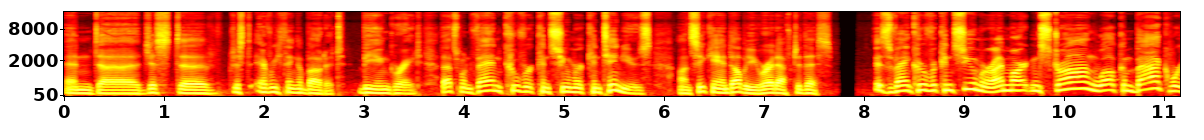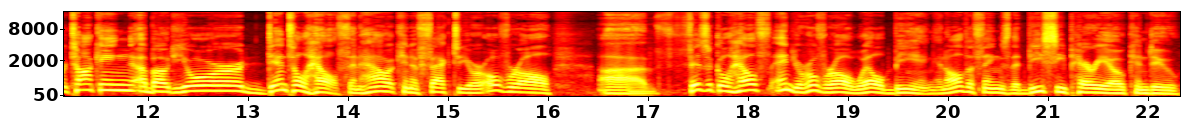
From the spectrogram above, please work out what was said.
and uh, just uh, just everything about it being great. That's when Vancouver Consumer continues on CKNW right after this. Is Vancouver Consumer. I'm Martin Strong. Welcome back. We're talking about your dental health and how it can affect your overall uh, physical health and your overall well being, and all the things that BC Perio can do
